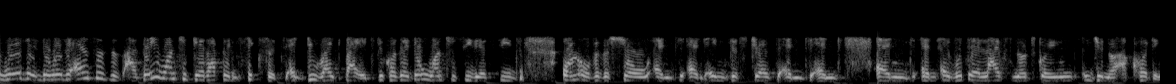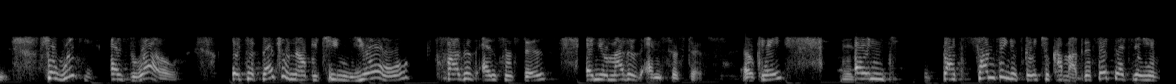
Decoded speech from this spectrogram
where the, the where the ancestors are, they want to get up and fix it and do right by it because they don't want to see their seeds all over the show and, and in distress and and, and and and with their lives not going, you know, according. So with as well, it's a battle now between your father's ancestors and your mother's ancestors. Okay, and but something is going to come up. The fact that they have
